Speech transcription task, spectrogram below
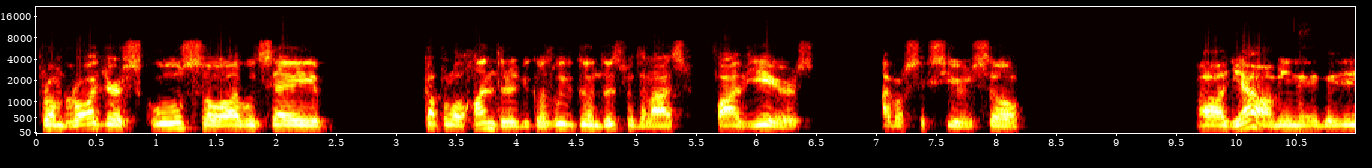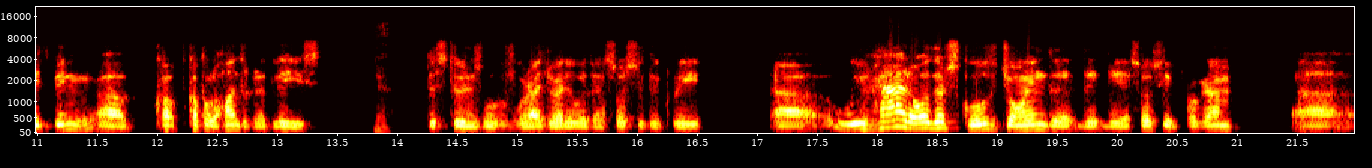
from Rogers School, so I would say couple of hundred because we've been doing this for the last five years, five or six years. So, uh, yeah, I mean it, it's been a couple of hundred at least. Yeah. The students who have graduated with an associate degree. Uh, we've had other schools join the, the, the associate program uh,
